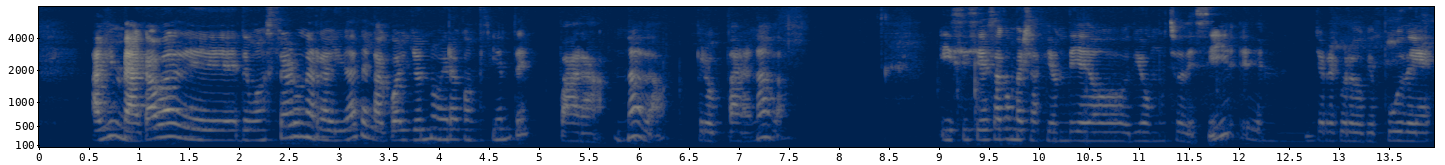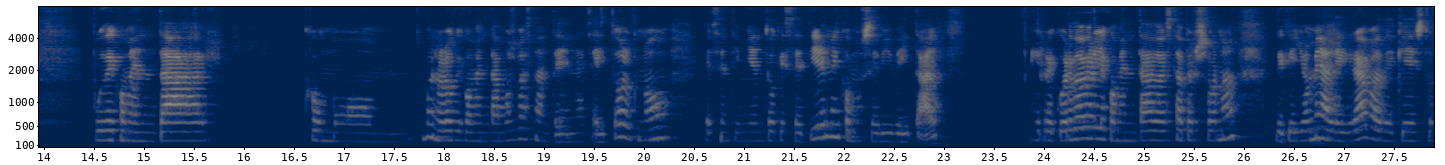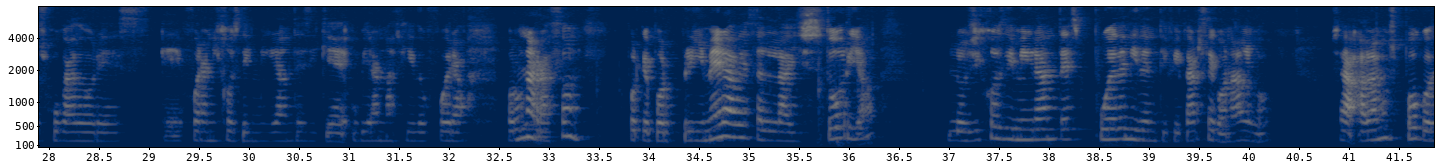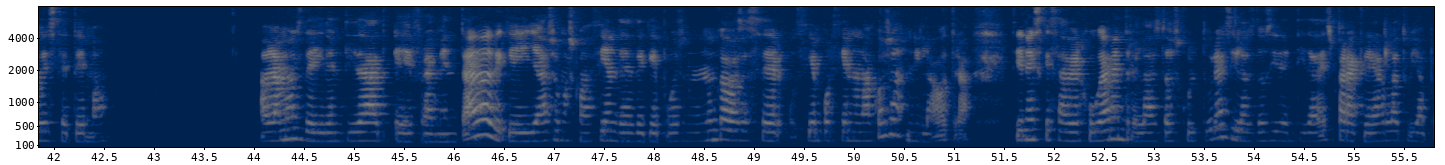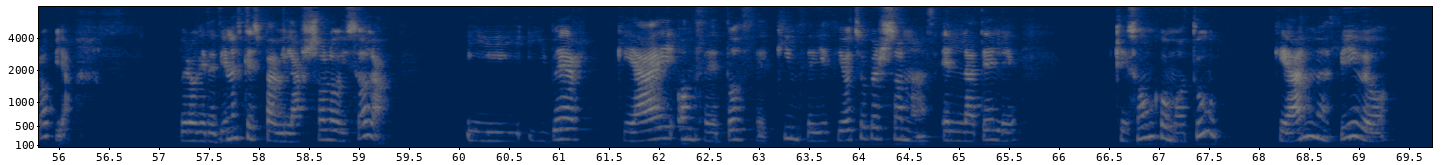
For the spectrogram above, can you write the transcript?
alguien me acaba de demostrar una realidad en la cual yo no era consciente para nada, pero para nada. Y sí, sí, esa conversación dio, mucho de sí. Em, yo recuerdo que pude pude comentar como, bueno, lo que comentamos bastante en HI Talk, ¿no? El sentimiento que se tiene, cómo se vive y tal. Y recuerdo haberle comentado a esta persona de que yo me alegraba de que estos jugadores eh, fueran hijos de inmigrantes y que hubieran nacido fuera por una razón, porque por primera vez en la historia los hijos de inmigrantes pueden identificarse con algo. O sea, hablamos poco de este tema, hablamos de identidad eh, fragmentada, de que ya somos conscientes de que pues nunca vas a ser 100% una cosa ni la otra. Tienes que saber jugar entre las dos culturas y las dos identidades para crear la tuya propia. Pero que te tienes que espabilar solo y sola. Y, y ver que hay 11, 12, 15, 18 personas en la tele que son como tú, que han nacido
